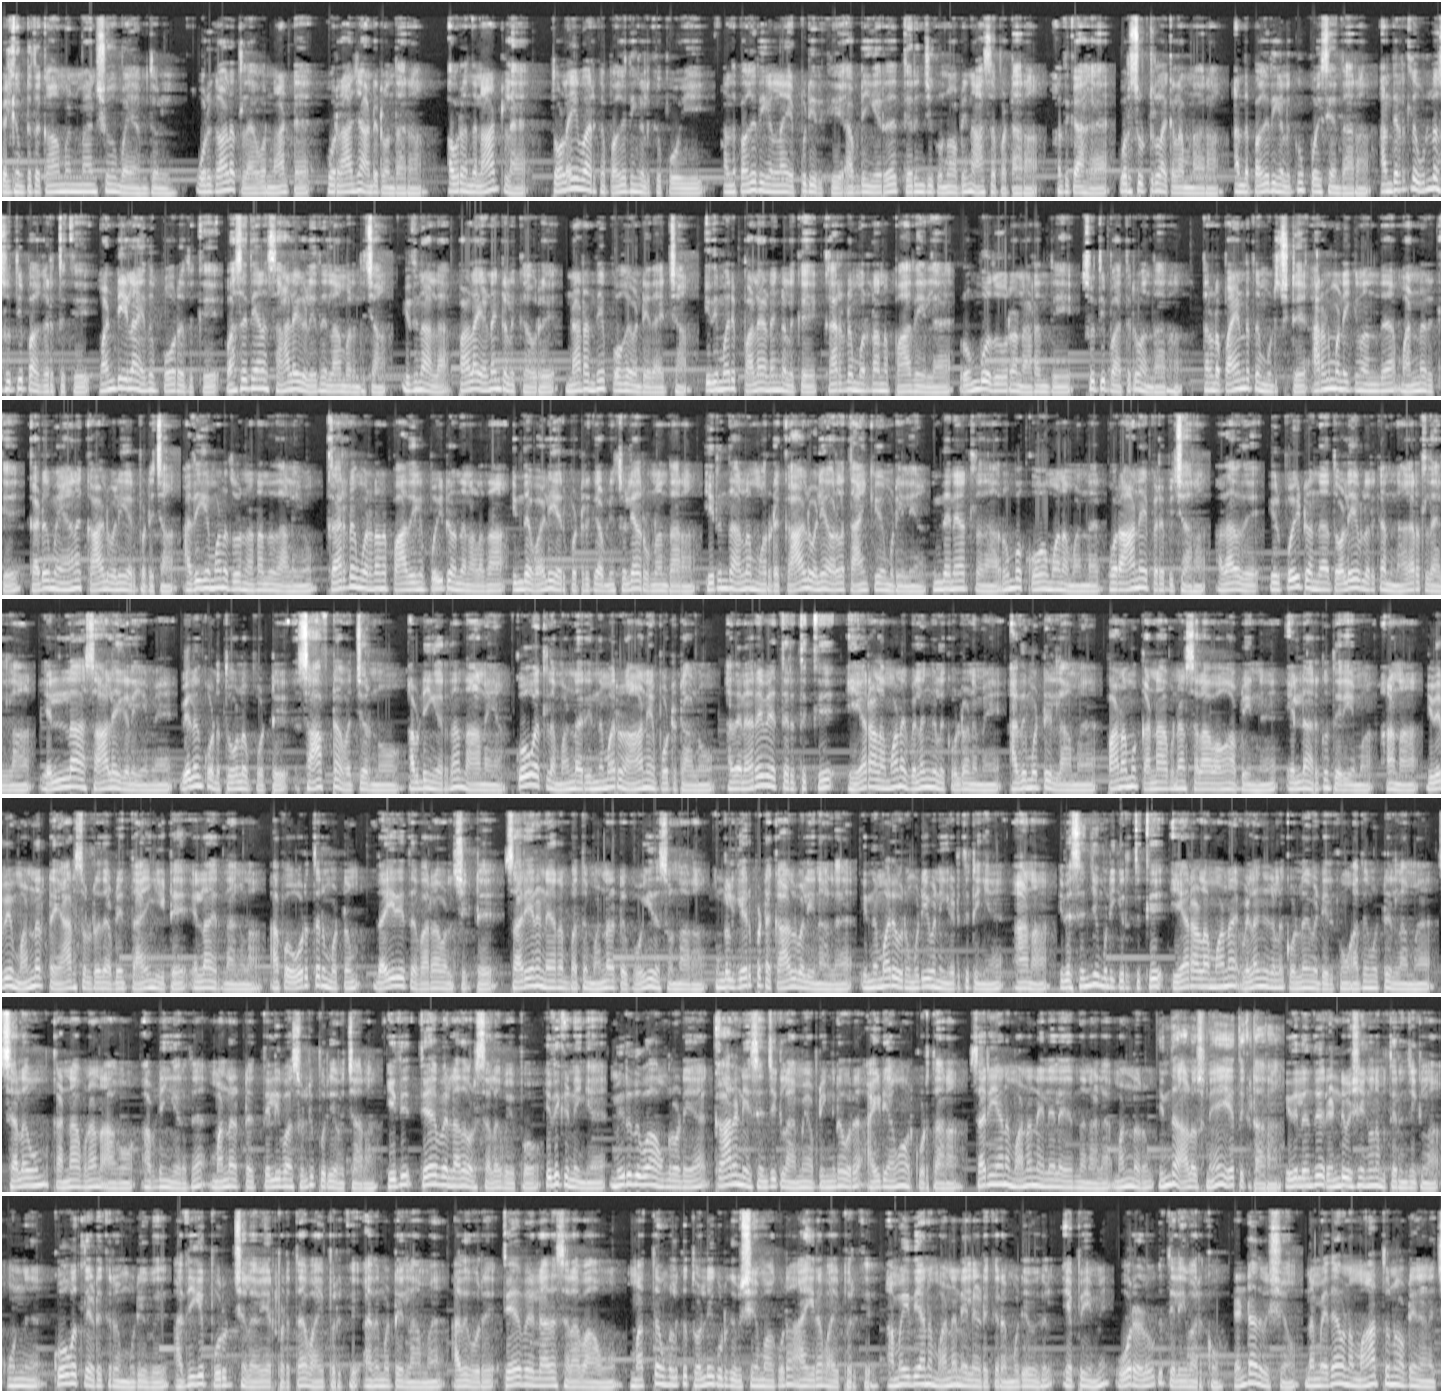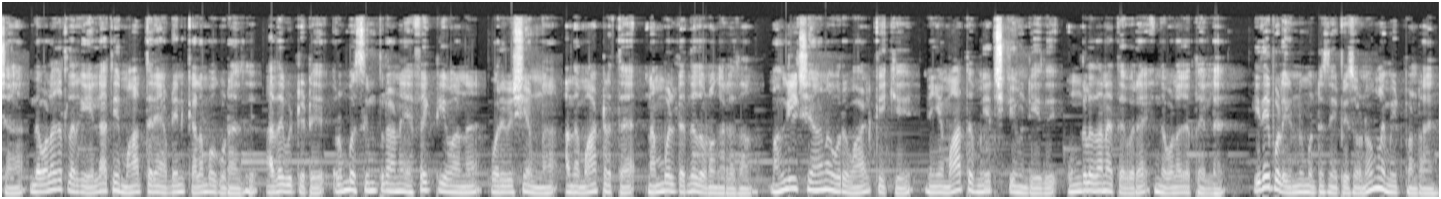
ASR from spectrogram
Welcome to the common man show by Abdul ஒரு காலத்தில் ஒரு நாட்டை ஒரு ராஜா ஆண்டுட்டு வந்தாராம். அவர் அந்த நாட்டில் தொலைவாக இருக்க பகுதிகளுக்கு போய் அந்த பகுதிகள்லாம் எப்படி இருக்கு அப்படிங்கிறத தெரிஞ்சுக்கணும் அப்படின்னு ஆசைப்பட்டாராம். அதுக்காக ஒரு சுற்றுலா கிளம்புனாராம். அந்த பகுதிகளுக்கும் போய் சேர்ந்தாராம். அந்த இடத்துல உள்ள சுத்தி பார்க்கறதுக்கு வண்டியெல்லாம் எதுவும் போறதுக்கு வசதியான சாலைகள் எதுவும் இல்லாம இருந்துச்சான் இதனால பல இடங்களுக்கு அவரு நடந்தே போக வேண்டியதாயிடுச்சான் இது மாதிரி பல இடங்களுக்கு கரடு முரடான பாதையில ரொம்ப தூரம் நடந்து சுத்தி பார்த்துட்டு வந்தாராம். தன்னோட பயணத்தை முடிச்சுட்டு அரண்மனைக்கு வந்த மன்னருக்கு கடுமையான கால் வலி ஏற்பட்டுச்சான் அதிகமான தூரம் நடந்ததாலையும் கரடு முரடான பாதையிலும் போயிட்டு வந்தனால தான் இந்த வலி ஏற்பட்டிருக்கு அப்படின்னு சொல்லி அவர் உணர்ந்தாராம். இருந்தாலும் அவருடைய கால் வலி அவரால் தாங்கிக்கவே முடியலையா இந்த நேரத்துல தான் ரொம்ப கோபமான மன்னர் ஒரு ஆணையை பிறப்பிச்சாராம். அதாவது இவர் போயிட்டு வந்த தொலைவில் இருக்க அந்த நகரத்துல எல்லாம் எல்லா சாலைகளையுமே விலங்கோட தோலை போட்டு சாஃப்டா வச்சிடணும் அப்படிங்கிறது தான் அந்த ஆணையம். கோவத்துல மன்னர் இந்த மாதிரி ஒரு ஆணையை போட்டுட்டாலும் அதை நிறைவேற்றுறதுக்கு ஏராளமான விலங்குகளை கொள்ளணுமே அது மட்டும் இல்லாம பணமும் கண்ணாபின்னா செலவாகும் அப்படின்னு எல்லாருக்கும் தெரியுமா? ஆனா இதவே மன்னர்கிட்ட யார் சொல்றது அப்படின்னு தயங்கிட்டு எல்லாம் இருந்தாங்களாம். அப்போ ஒருத்தர் மட்டும் தைரியத்தை வரவழைச்சிக்கிட்டு சரியான நேரம் பார்த்து மன்னர்கிட்ட போய் இதை சொன்னாராம். உங்களுக்கு ஏற்பட்ட கால்வலினால இந்த மாதிரி ஒரு முடிவை நீங்க எடுத்துட்டீங்க. ஆனா இதை செஞ்சு முடிக்கிறதுக்கு ஏராளமான விலங்குகளை கொள்ள வேண்டியிருக்கும். அது மட்டும் இல்லாம செலவும் கண்ணாபுனான் ஆகும் அப்படிங்கறத மன்னர்கிட்ட தெளிவா சொல்லி புரிய வச்சாராம். இது தேவையில்லாத ஒரு செலவு இப்போ. இதுக்கு நீங்க மிருதுவா உங்களுடைய காலனியை செஞ்சுக்கலாமே அப்படிங்கிற ஒரு ஐடியாவும் அவர் கொடுத்தாராம். சரியான மனநிலையில இருந்தனால மன்னரும் இந்த ஆலோசனையை ஏத்துக்கிட்டாராம். இதுல இருந்து ரெண்டு விஷயங்கள் நம்ம தெரிஞ்சுக்கலாம். ஒன்னு கோவத்தில் எடுக்கிற முடிவு அதிக பொருட்செலவை ஏற்படுத்த வாய்ப்பு இருக்கு. அது மட்டும் இல்லாம அது ஒரு தேவையில்லாத செலவாகவும் மற்றவங்களுக்கு தொல்லை கொடுக்க விஷயமா கூட ஆகிற வாய்ப்பு இருக்கு. அமைதியான மனநிலை எடுக்கிற முடிவுகள் எப்பயுமே ஓரளவுக்கு தெளிவா இருக்கும். ரெண்டாவது விஷயம் நம்ம எதாவது ஒன்று மாற்றணும் அப்படின்னு நினைச்சா இந்த உலகத்தில் இருக்க எல்லாத்தையும் மாத்துறேன் அப்படின்னு கிளம்பக்கூடாது. அதை விட்டுட்டு ரொம்ப சிம்பிளான எஃபெக்டிவான ஒரு விஷயம்னா அந்த மாற்றத்தை நம்மள்ட்ட இருந்து தொடங்குறது தான் மகிழ்ச்சியான ஒரு வாழ்க்கைக்கு நீங்க மாற்ற முயற்சிக்க வேண்டியது உங்களை தானே தவிர இந்த உலகத்தை இல்லை. இதே போல இன்னும் மட்டும் எபிசோட உங்களை மீட் பண்றேன்.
